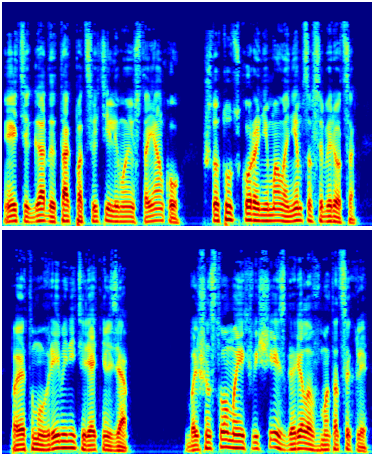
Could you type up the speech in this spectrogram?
Эти гады так подсветили мою стоянку, что тут скоро немало немцев соберется, поэтому времени терять нельзя. Большинство моих вещей сгорело в мотоцикле.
